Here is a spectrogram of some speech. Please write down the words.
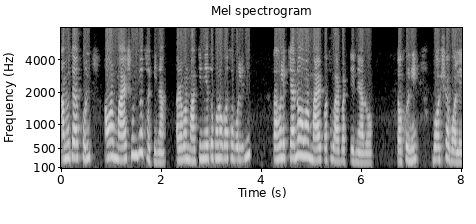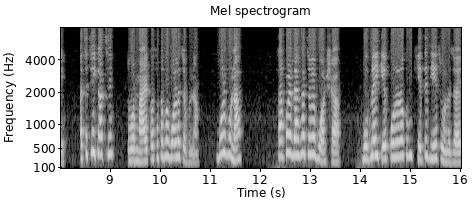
আমি তো এখন আমার মায়ের সঙ্গেও থাকি না, আর আমার মাকে নিয়ে তো কোনো কথা বলিনি। তাহলে কেন আমার মায়ের কথা বারবার টেনে আনো? তখনই বর্ষা বলে আচ্ছা ঠিক আছে, তোমার মায়ের কথা তো আবার বলা যাবে না। বলব না। তারপরে দেখা যাবে বর্ষা বুবলাইকে কোনো রকম খেতে দিয়ে চলে যায়।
